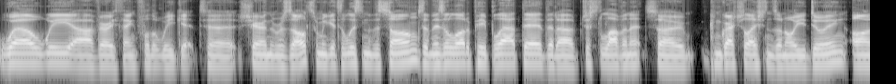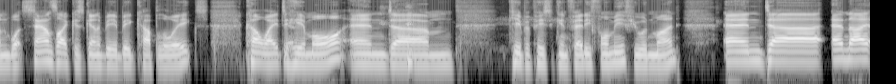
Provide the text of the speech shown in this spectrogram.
Well, we are very thankful that we get to share in the results and we get to listen to the songs. And there's a lot of people out there that are just loving it. So, congratulations on all you're doing on what sounds like is going to be a big couple of weeks. Can't wait to Yeah. hear more. And, um, Keep a piece of confetti for me if you wouldn't mind, and uh, and I,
